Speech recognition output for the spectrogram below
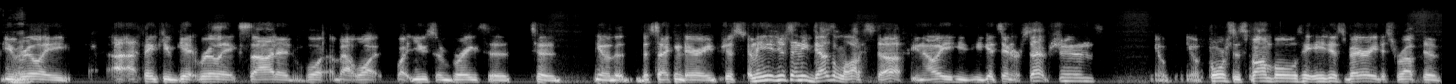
you right. really, I think you get really excited what, about what what Yusuf brings to to you know the the secondary. Just I mean, he just and he does a lot of stuff. You know, he he gets interceptions. You know, you know, forces fumbles. He, he's just very disruptive,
